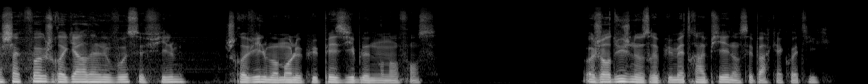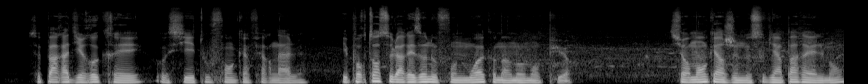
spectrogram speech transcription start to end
À chaque fois que je regarde à nouveau ce film, je revis le moment le plus paisible de mon enfance. Aujourd'hui, je n'oserais plus mettre un pied dans ces parcs aquatiques, ce paradis recréé, aussi étouffant qu'infernal, et pourtant cela résonne au fond de moi comme un moment pur. Sûrement car je ne me souviens pas réellement,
